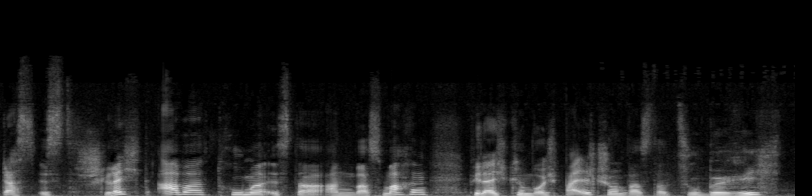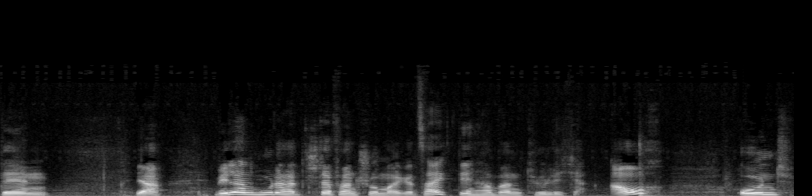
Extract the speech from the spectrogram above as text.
Das ist schlecht, aber Truma ist da an was machen. Vielleicht können wir euch bald schon was dazu berichten. Ja, WLAN-Ruder hat Stefan schon mal gezeigt. Den haben wir natürlich auch. Und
